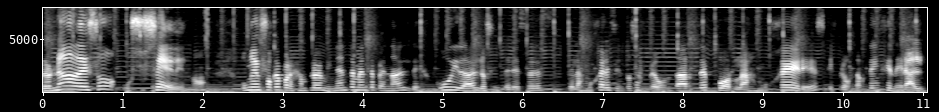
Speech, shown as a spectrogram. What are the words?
Pero nada de eso sucede, ¿no? Un enfoque, por ejemplo, eminentemente penal descuida los intereses de las mujeres y entonces preguntarte por las mujeres y preguntarte en general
